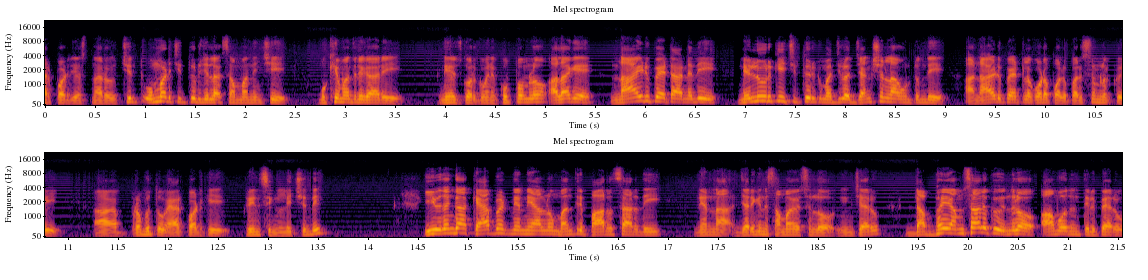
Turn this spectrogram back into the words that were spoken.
ఏర్పాటు చేస్తున్నారు. చిత్ ఉమ్మడి చిత్తూరు జిల్లాకు సంబంధించి ముఖ్యమంత్రి గారి నియోజకవర్గమైన కుప్పంలో అలాగే నాయుడుపేట అనేది నెల్లూరుకి చిత్తూరుకి మధ్యలో జంక్షన్లా ఉంటుంది. ఆ నాయుడుపేటలో కూడా పలు పరిశ్రమలకి ప్రభుత్వం ఏర్పాటుకి గ్రీన్ సిగ్నల్ ఇచ్చింది. ఈ విధంగా కేబినెట్ నిర్ణయాలను మంత్రి పార్థసారథి నిన్న జరిగిన సమావేశంలో ఇచ్చారు డెబ్బై అంశాలకు ఇందులో ఆమోదం తెలిపారు.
